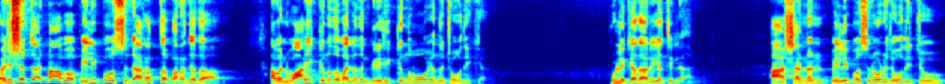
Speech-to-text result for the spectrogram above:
പരിശുദ്ധാത്മാവ് പീലിപ്പോസിന്റെ അകത്ത് പറഞ്ഞത് അവൻ വായിക്കുന്നത് വല്ലതും ഗ്രഹിക്കുന്നുവോ? എന്ന് ചോദിക്കുക. പുള്ളിക്കത് അറിയത്തില്ല. ആ ഷണ്ണൻ ഫിലിപ്പസിനോട് ചോദിച്ചു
